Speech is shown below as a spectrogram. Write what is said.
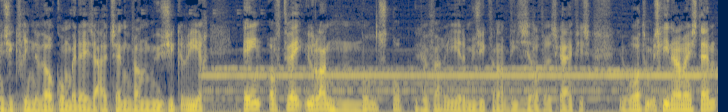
Muziekvrienden, welkom bij deze uitzending van Muziekerier. Eén of twee uur lang non-stop gevarieerde muziek vanaf die zilveren schijfjes. U hoort het misschien aan mijn stem,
